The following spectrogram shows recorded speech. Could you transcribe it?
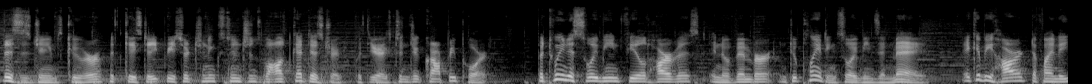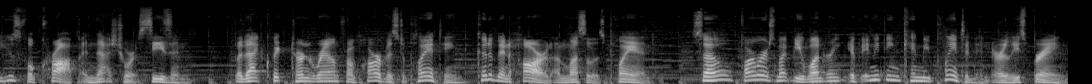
This is James Coover with K State Research and Extension's Wildcat District with your Extension Crop Report. Between a soybean field harvest in November and to planting soybeans in May, it can be hard to find a useful crop in that short season. But that quick turnaround from harvest to planting could have been hard unless it was planned. So, farmers might be wondering if anything can be planted in early spring.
